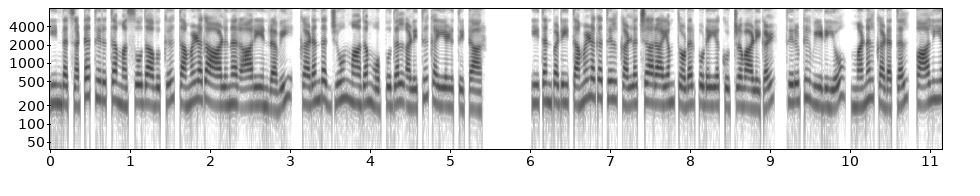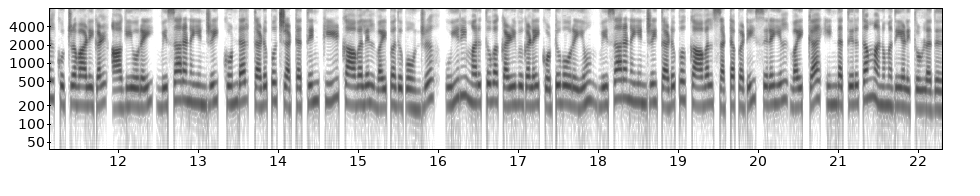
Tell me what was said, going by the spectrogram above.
இந்த சட்டத்திருத்த மசோதாவுக்கு தமிழக ஆளுநர் ஆர். என். ரவி கடந்த ஜூன் மாதம் ஒப்புதல் அளித்து கையெழுத்திட்டார். இதன்படி தமிழகத்தில் கள்ளச்சாராயம் தொடர்புடைய குற்றவாளிகள் திருட்டு வீடியோ மணல் கடத்தல் பாலியல் குற்றவாளிகள் ஆகியோரை விசாரணையின்றி குண்டர் தடுப்புச் சட்டத்தின் கீழ் காவலில் வைப்பது போன்று உயிரி மருத்துவ கழிவுகளை கொட்டுவோரையும் விசாரணையின்றி தடுப்பு காவல் சட்டப்படி சிறையில் வைக்க இந்த திருத்தம் அனுமதியளித்துள்ளது.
